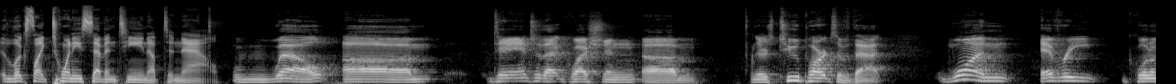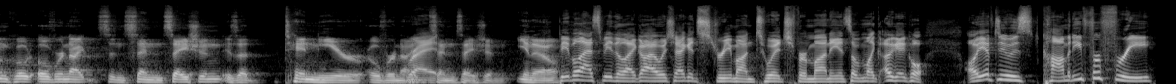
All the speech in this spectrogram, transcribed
it looks like 2017 up to now. Well, um, to answer that question, um, there's two parts of that. One, every quote unquote overnight sen- sensation is a 10 year overnight Right. sensation, you know? People ask me, they're like, oh, I wish I could stream on Twitch for money. And so I'm like, okay, cool. All you have to do is comedy for free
